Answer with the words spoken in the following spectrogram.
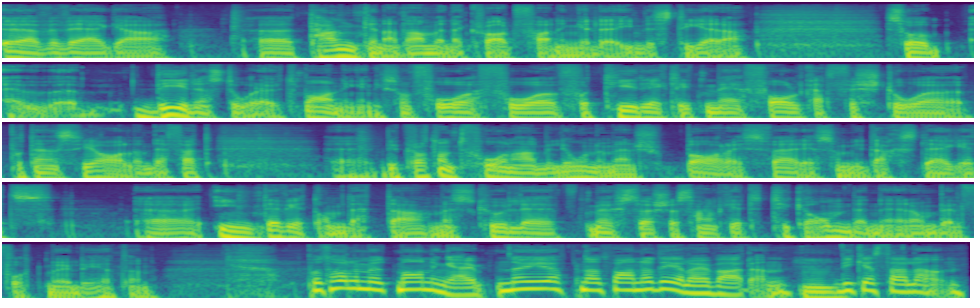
överväga eh, tanken att använda crowdfunding eller investera. Så eh, det är den stora utmaningen, liksom få, få, få tillräckligt med folk att förstå potentialen. Därför att vi pratar om 2,5 miljoner människor bara i Sverige som i dagsläget eh, inte vet om detta men skulle med största sannolikhet tycka om det när de väl fått möjligheten. På tal om utmaningar, ni har ju öppnat på andra delar i världen. Mm. Vilka ställen?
